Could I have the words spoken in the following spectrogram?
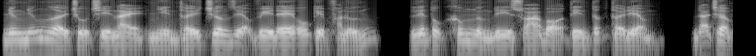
Nhưng những người chủ trì này nhìn thấy trương diệu video kịp phản ứng, liên tục không ngừng đi xóa bỏ tin tức thời điểm, đã chậm.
